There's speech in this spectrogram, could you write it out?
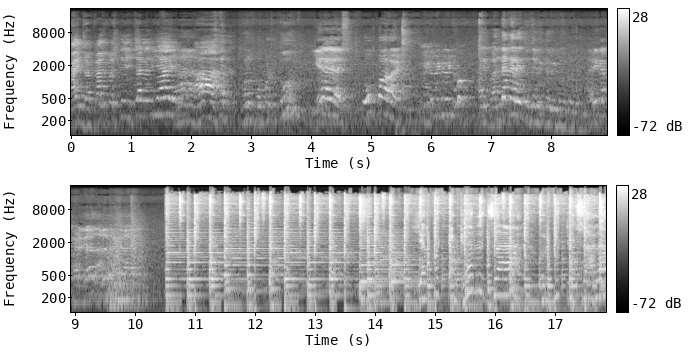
काय झकाल प्रश्न विचारलेली आहे. हा. पोपट तू? येस पोपट. अरे बंद कर रे तुझं विटू विटू अरे काय भडकं झालं एरपट्टी घरचा उरपट्ट झाला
